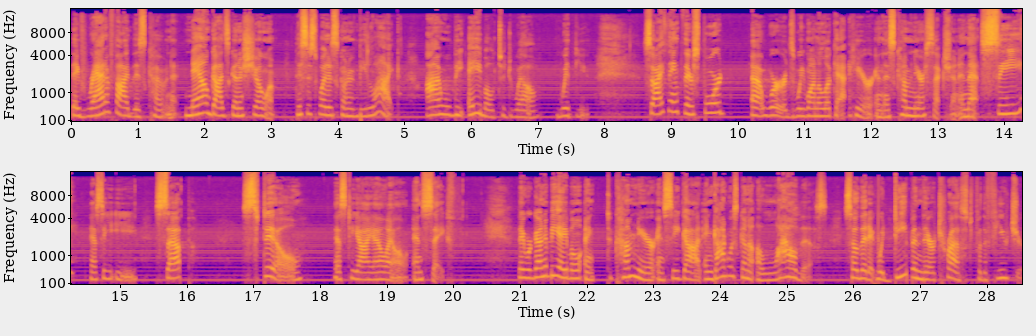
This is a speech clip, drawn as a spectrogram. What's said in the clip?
They've ratified this covenant. Now God's going to show them this is what it's going to be like. I will be able to dwell with you. So I think there's four uh, words we want to look at here in this come near section, and that's see, S E E, sup, still, S T I L L, and safe. They were going to be able and, to come near and see God, and God was going to allow this so that it would deepen their trust for the future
